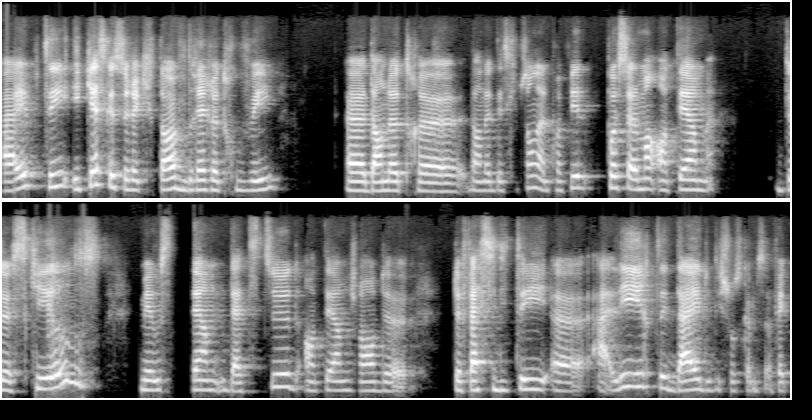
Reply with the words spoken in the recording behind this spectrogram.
rêve, et qu'est-ce que ce recruteur voudrait retrouver euh, dans, notre, euh, dans notre description, dans notre profil, pas seulement en termes de skills, mais aussi en termes d'attitude, en termes de, facilité à lire, d'aide ou des choses comme ça. Fait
